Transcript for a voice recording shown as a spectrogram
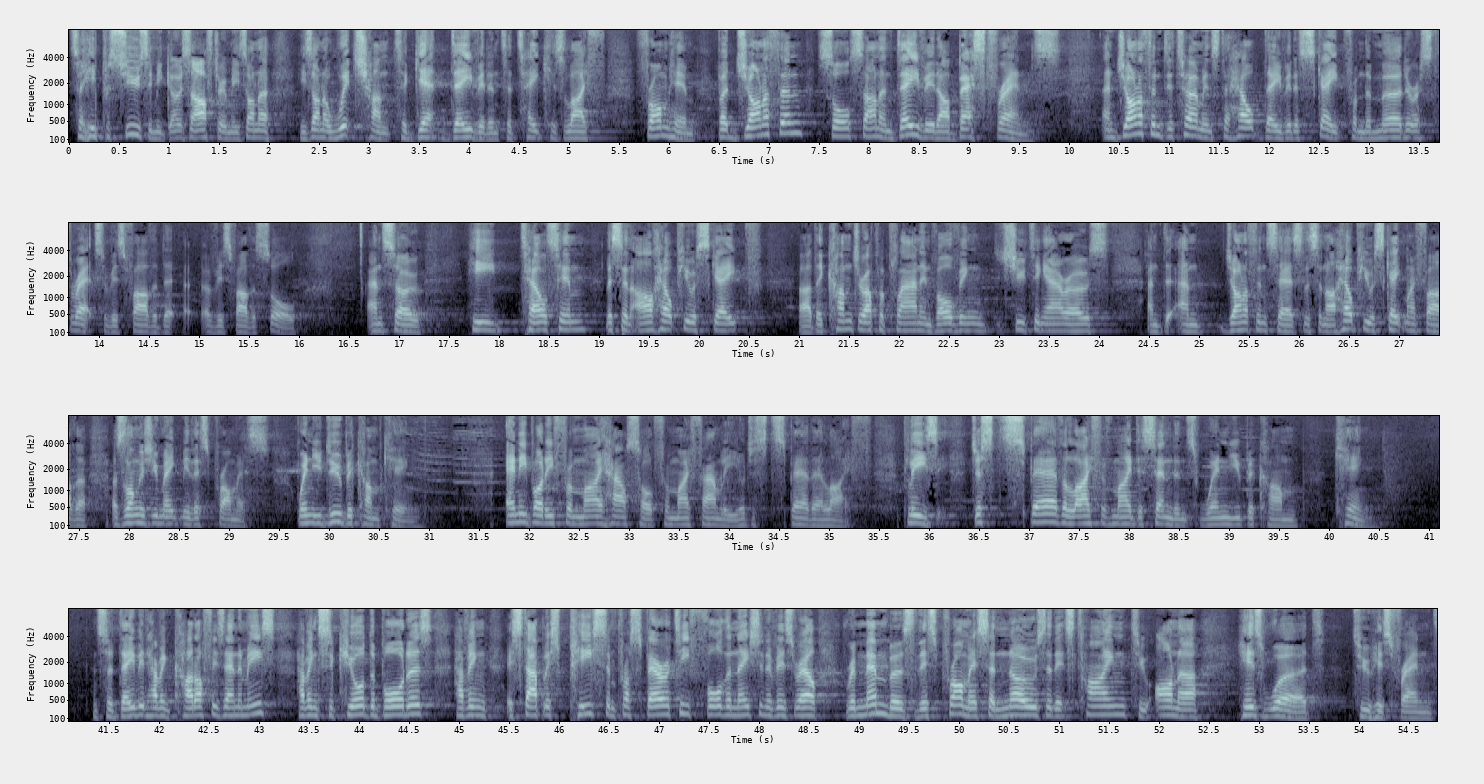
So he pursues him. He goes after him. He's on a, he's on a witch hunt to get David and to take his life from him. But Jonathan, Saul's son, and David are best friends. And Jonathan determines to help David escape from the murderous threats of his father, of his father Saul. And so he tells him, Listen, I'll help you escape. Uh, they conjure up a plan involving shooting arrows. And, and Jonathan says, Listen, I'll help you escape my father as long as you make me this promise. When you do become king, anybody from my household, from my family, you'll just spare their life. Please, just spare the life of my descendants when you become king. And so, David, having cut off his enemies, having secured the borders, having established peace and prosperity for the nation of Israel, remembers this promise and knows that it's time to honor his word to his friend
